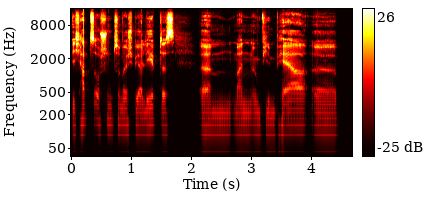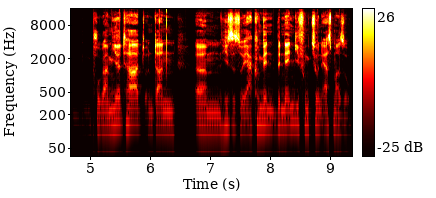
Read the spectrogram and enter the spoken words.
ich habe es auch schon zum Beispiel erlebt, dass ähm, man irgendwie ein Pair äh, programmiert hat und dann ähm, hieß es so, ja komm, wir benennen die Funktion erstmal so.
